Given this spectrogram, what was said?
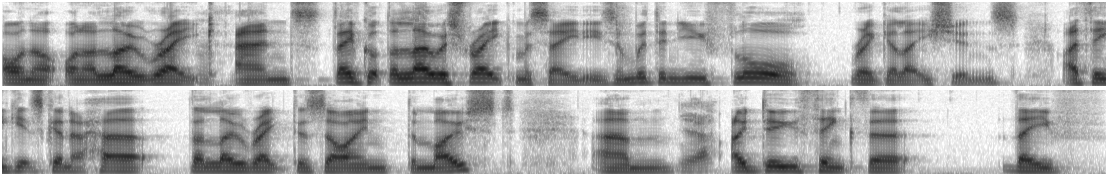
on a, on a low rake, and they've got the lowest rake Mercedes, and with the new floor regulations, I think it's going to hurt the low rake design the most. Um, Yeah. I do think that they've.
